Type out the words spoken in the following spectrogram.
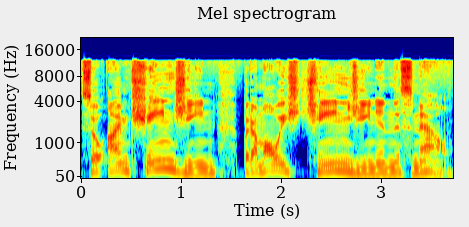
So I'm changing, but I'm always changing in this now.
